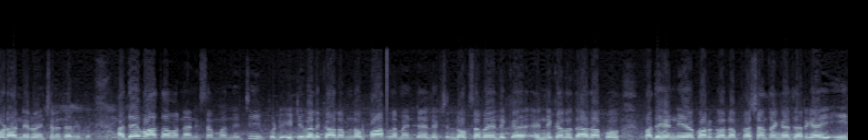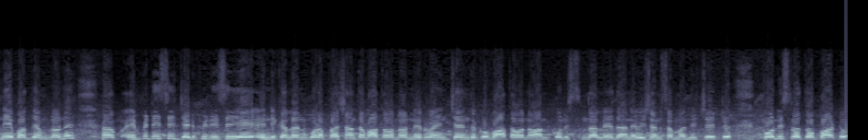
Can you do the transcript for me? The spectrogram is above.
కూడా నిర్వహించడం జరిగింది. అదే వాతావరణానికి సంబంధించి ఇప్పుడు ఇటీవల కాలంలో పార్లమెంట్ ఎలక్షన్ లోక్సభ ఎన్నిక ఎన్నికలు దాదాపు పదిహేను నియోజకవర్గాల్లో ప్రశాంతంగా జరిగాయి. ఈ నేపథ్యంలోనే ఎంపీటీసీ జడ్పీటీసీ ఎన్నికలను కూడా ప్రశాంత వాతావరణంలో నిర్వహించేందుకు వాతావరణం అనుకూలిస్తుందా లేదా అనే విషయానికి సంబంధించి పోలీసులతో పాటు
